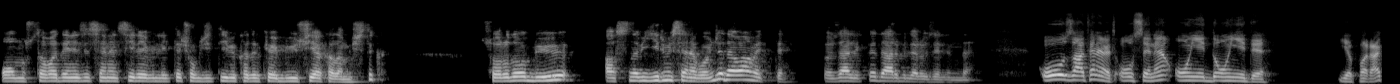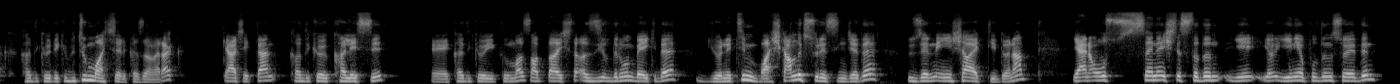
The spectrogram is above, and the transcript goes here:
O Mustafa Denizli senesiyle birlikte çok ciddi bir Kadıköy büyüsü yakalamıştık. Sonra da o büyü aslında bir 20 sene boyunca devam etti. Özellikle derbiler özelinde. O zaten evet o sene 17'de 17 yaparak Kadıköy'deki bütün maçları kazanarak gerçekten Kadıköy kalesi e, Kadıköy yıkılmaz. Hatta işte Aziz Yıldırım'ın belki de yönetim başkanlık süresince de üzerine inşa ettiği dönem. Yani o sene işte stadın ye- yeni yapıldığını söyledin.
